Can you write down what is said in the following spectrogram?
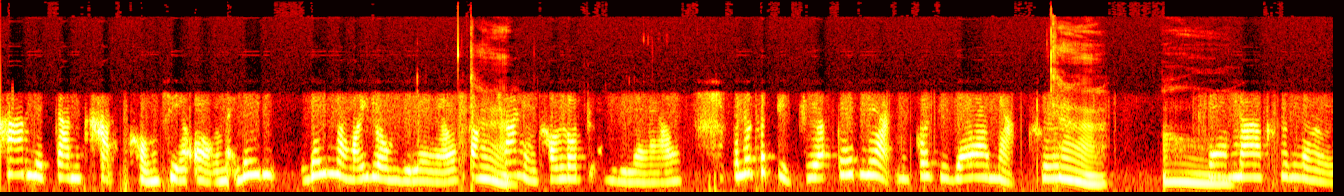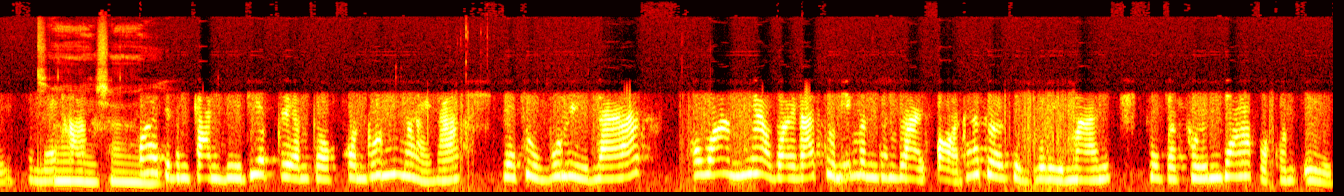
ภาพในการขับของเสียออกเนี่ยได้ได้น้อยลงอยู่แล้ว ฟังก์ชันของเขาลดลงอยู่แล้วเพราะฉะนั้นพอติดเชื้อปุ๊บเนี่ยมันก็จะแย่หนักขึ้นค่ะอ๋อแย่มากขึ้นเลยเห็นไหมใช่คะใช่ก็อาจจะเป็นการดีที่จะเตรียมตัวคนรุ่นใหม่นะอย่าสูบบุหรี่นะ เพราะว่าเนี่ยไวรัสตัวนี้มันทำลายปอดถ้าเธอสูบบุหรี่มานี่เธอจะฟื้นยากกว่าคนอื่น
